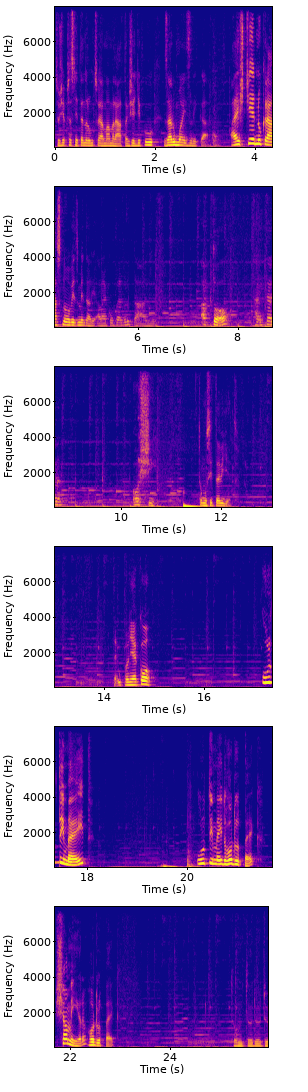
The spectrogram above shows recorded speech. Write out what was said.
což je přesně ten rum, co já mám rád, takže děkuju za rumajzlíka. A ještě jednu krásnou věc mi dali, ale jako úplně brutální. A to, tady ten Oši. To musíte vidět. To je úplně jako Ultimate Ultimate Hodl Pack Shamir Hodl Pack Tum, tu, du, du.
